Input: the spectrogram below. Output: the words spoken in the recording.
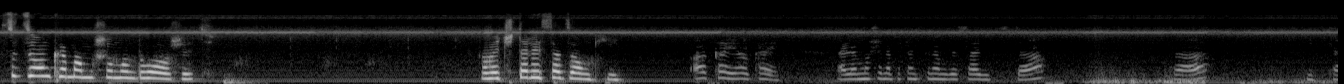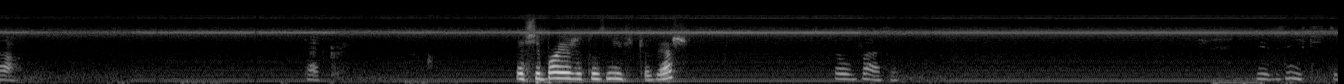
Sadzonkę mam, muszę odłożyć. Mamy cztery sadzonki. Okej, okej. Ale muszę na początku nam zasadzić to, to i to. Tak. Ja się boję, że to zniszczę, wiesz? To uważaj. Jak zniszczysz, to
